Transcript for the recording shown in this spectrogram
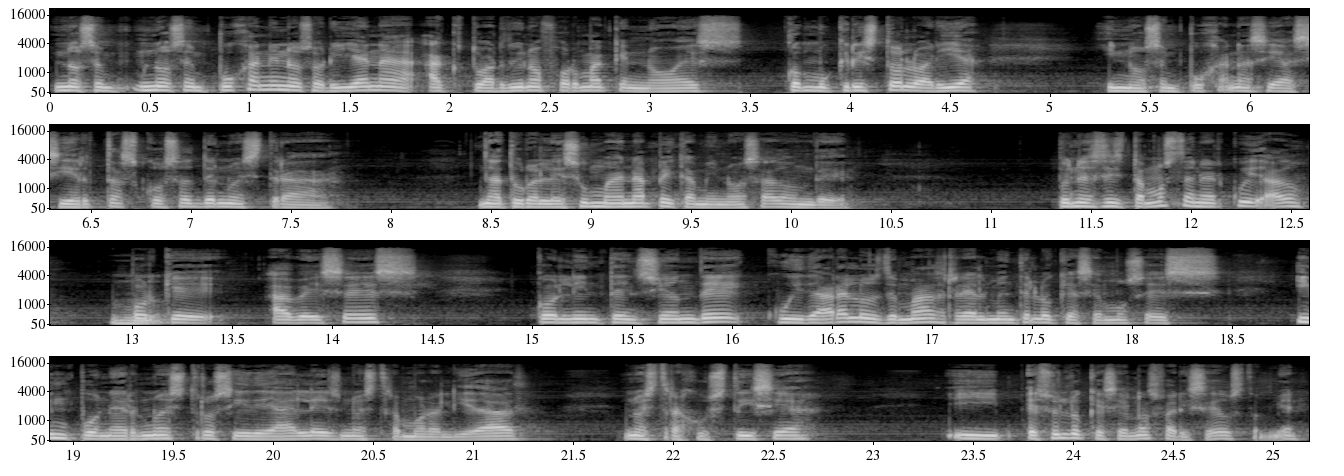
nos, em, nos empujan y nos orillan a actuar de una forma que no es como Cristo lo haría y nos empujan hacia ciertas cosas de nuestra naturaleza humana pecaminosa donde pues necesitamos tener cuidado porque a veces con la intención de cuidar a los demás realmente lo que hacemos es imponer nuestros ideales, nuestra moralidad, nuestra justicia y eso es lo que hacían los fariseos también.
